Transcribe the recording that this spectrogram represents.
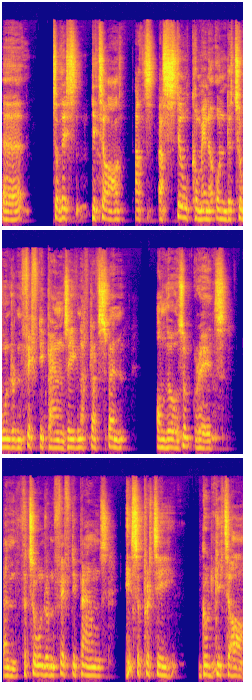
Uh, so this guitar has, has still come in at under 250 pounds even after I've spent on those upgrades. And for 250 pounds, it's a pretty good guitar.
